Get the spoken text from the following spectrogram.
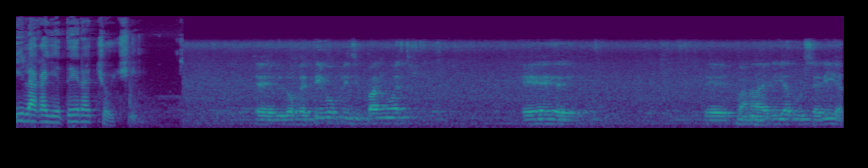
y la galletera Chochi. El objetivo principal nuestro es eh, panadería, dulcería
